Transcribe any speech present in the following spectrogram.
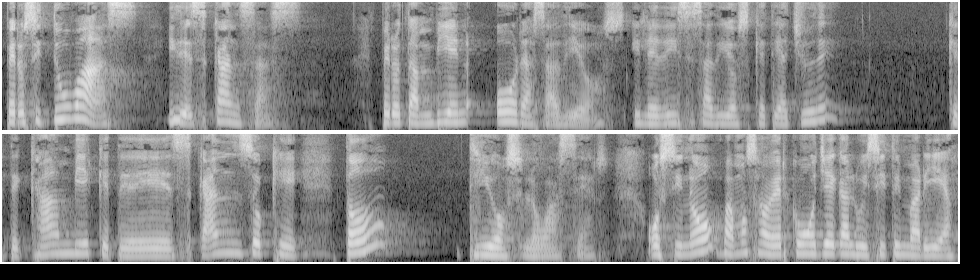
Pero si tú vas y descansas, pero también oras a Dios y le dices a Dios que te ayude, que te cambie, que te dé descanso, que todo, Dios lo va a hacer. O si no, vamos a ver cómo llega Luisito y María.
